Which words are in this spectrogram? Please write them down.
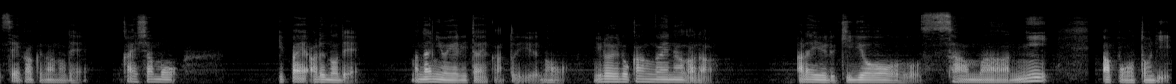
性格なので、会社もいっぱいあるので、まあ、何をやりたいかというのをいろいろ考えながら、あらゆる企業様にアポを取り、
